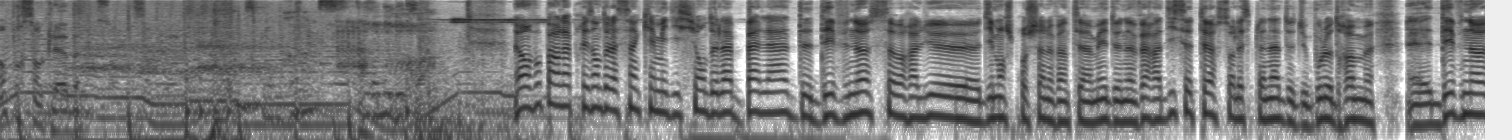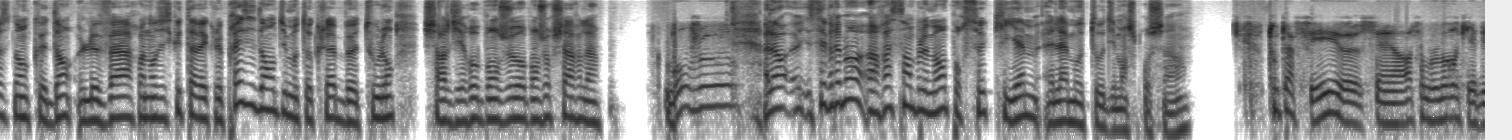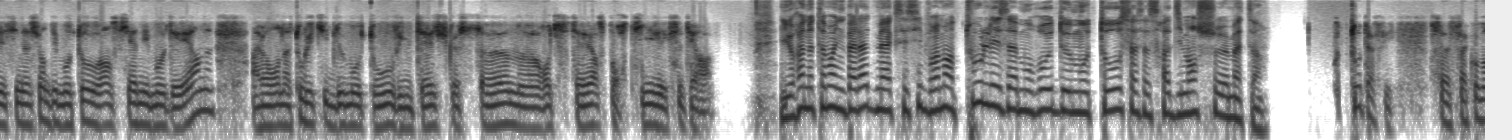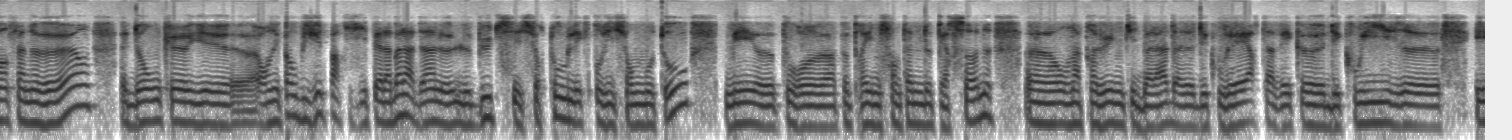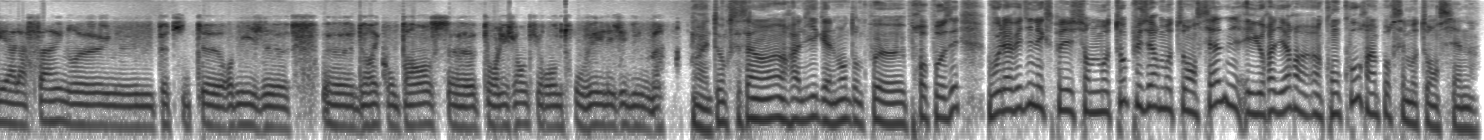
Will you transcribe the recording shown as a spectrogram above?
100% Club. Arnaud Et on vous parle à présent de la cinquième édition de la balade d'Evenos. Ça aura lieu dimanche prochain, le 21 mai, de 9h à 17h sur l'esplanade du boulodrome euh, d'Evenos, donc dans le Var. On en discute avec le président du motoclub Toulon, Charles Giraud. Bonjour, bonjour Charles. Bonjour. Alors, euh, c'est vraiment un rassemblement pour ceux qui aiment la moto dimanche prochain. Tout à fait. euh, C'est un rassemblement qui est à destination des motos anciennes et modernes. Alors on a tous les types de motos, vintage, custom, euh, roadster, sportive, etc. Il y aura notamment une balade, mais accessible vraiment à tous les amoureux de moto. Ça, ça sera dimanche matin. Tout à fait. Ça, commence à 9h. Donc euh, on n'est pas obligé de participer à la balade. hein. Le, but c'est surtout l'exposition de motos. Mais euh, pour euh, à peu près une centaine de personnes, on a prévu une petite balade découverte avec des quiz et à la fin une, une- petite remise de récompense pour les gens qui auront trouvé les énigmes. Ouais, donc c'est ça un, rallye également donc euh, proposé. Vous l'avez dit, une exposition de motos, plusieurs motos anciennes, et il y aura d'ailleurs un, un concours hein, pour ces motos anciennes.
